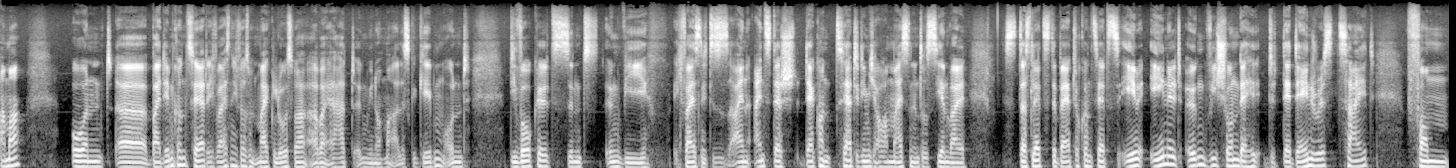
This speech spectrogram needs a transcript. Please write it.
Hammer. Und äh, bei dem Konzert, ich weiß nicht, was mit Michael los war, aber er hat irgendwie nochmal alles gegeben und die Vocals sind irgendwie, ich weiß nicht, das ist ein, eins der, der Konzerte, die mich auch am meisten interessieren, weil das letzte Beato-Konzert es äh- ähnelt irgendwie schon der, der Dangerous-Zeit vom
